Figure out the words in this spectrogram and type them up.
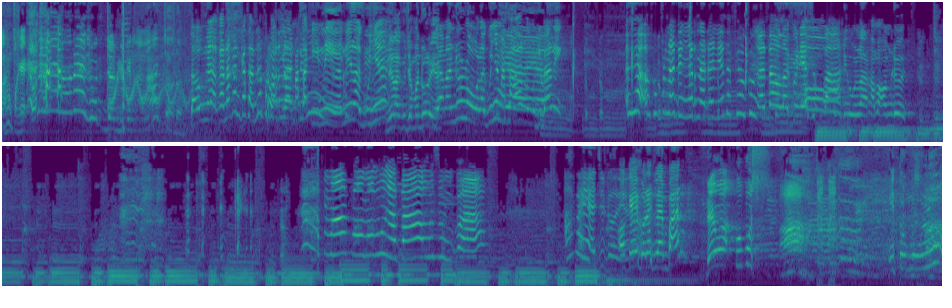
Elah pakai. Jangan bikin ngaco dong. Tahu nggak? Karena kan Cassandra perwakilan masa kini. Ini lagunya Ini lagu zaman dulu ya? zaman dulu. Lagunya masa Iya, lalu iya. dibalik. Dem dem. Enggak, aku pernah denger nadanya tapi aku nggak tahu lagunya Oh, sumpah. diulang sama Om Dud. Maaf om, aku nggak tahu sumpah. Apa ya judulnya? Oke, boleh dilempar? Dewa pupus. Itu mulu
